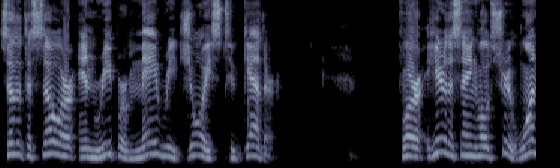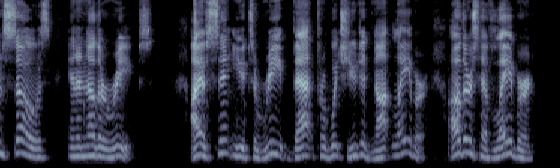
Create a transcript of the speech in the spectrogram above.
so that the sower and reaper may rejoice together. For here the saying holds true one sows and another reaps. I have sent you to reap that for which you did not labor. Others have labored,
